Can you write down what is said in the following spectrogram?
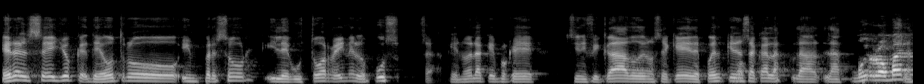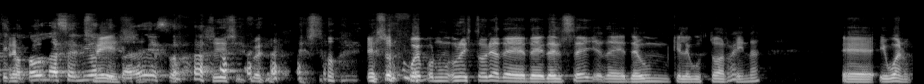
era el sello que de otro impresor y le gustó a Reina y lo puso. O sea, que no era que porque significado de no sé qué, después quieren sacar la... la, Muy romántico, toda una semiótica de eso. Sí, sí, pero eso, eso fue por una historia de, del sello de, de, un que le gustó a Reina. Eh, y bueno,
